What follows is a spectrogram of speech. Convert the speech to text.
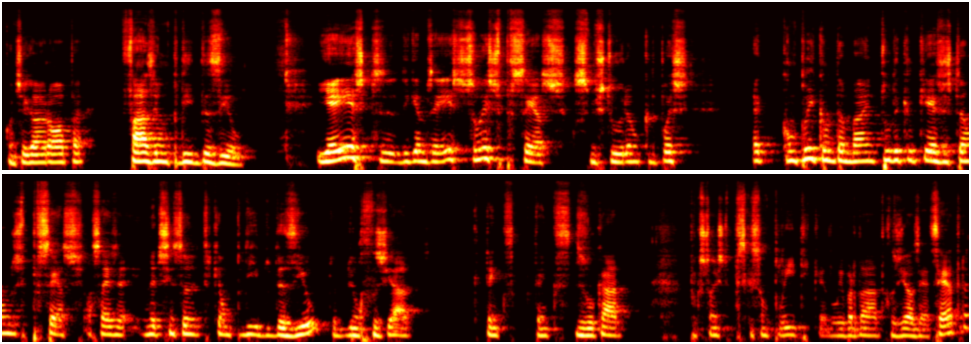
quando chegam à Europa, fazem um pedido de asilo. E é este, digamos, é estes, são estes processos que se misturam que depois complicam também tudo aquilo que é a gestão dos processos, ou seja, na distinção entre que é um pedido de asilo, de um refugiado que tem que, que tem que se deslocar por questões de perseguição política, de liberdade religiosa, etc.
